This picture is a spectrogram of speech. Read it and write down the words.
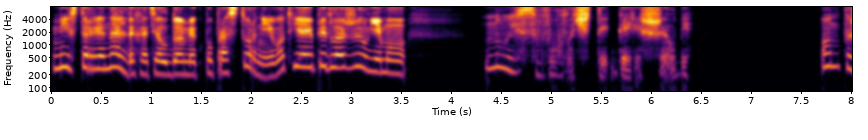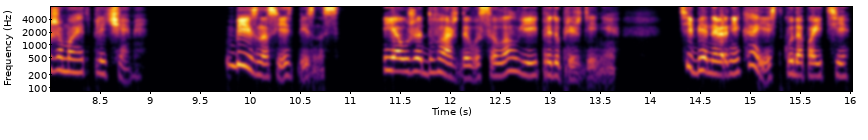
Мистер Ринальдо хотел домик попросторнее, вот я и предложил ему... Ну и сволочь ты, Гэри Шелби. Он пожимает плечами. Бизнес есть бизнес. Я уже дважды высылал ей предупреждение. Тебе наверняка есть куда пойти.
